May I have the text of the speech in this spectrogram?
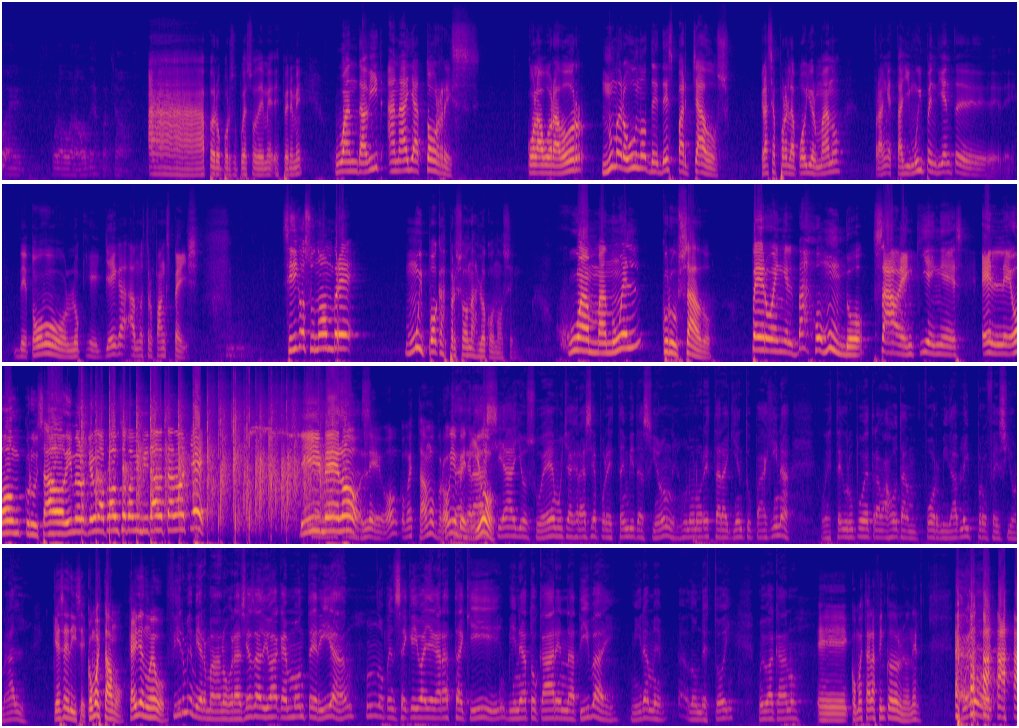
Colaborador de Despachado. Ah, pero por supuesto, deme, espéreme. Juan David Anaya Torres, colaborador número uno de Despachados. Gracias por el apoyo, hermano. Fran está allí muy pendiente de todo lo que llega a nuestro fans page. Si digo su nombre, muy pocas personas lo conocen. Juan Manuel Cruzado. Pero en el bajo mundo saben quién es el León Cruzado. Dímelo, quiero un aplauso para mi invitado esta noche. Dímelo. Gracias. León, ¿cómo estamos, bro? Muchas Bienvenido. Gracias, Josué. Muchas gracias por esta invitación. Es un honor estar aquí en tu página con este grupo de trabajo tan formidable y profesional. ¿Qué se dice? ¿Cómo estamos? ¿Qué hay de nuevo? Firme, mi hermano. Gracias a Dios acá en Montería. Mm, No pensé que iba a llegar hasta aquí. Vine a tocar en Nativa y mírame donde estoy. Muy bacano. Eh, ¿Cómo está la finca de Don Leonel? Bueno,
